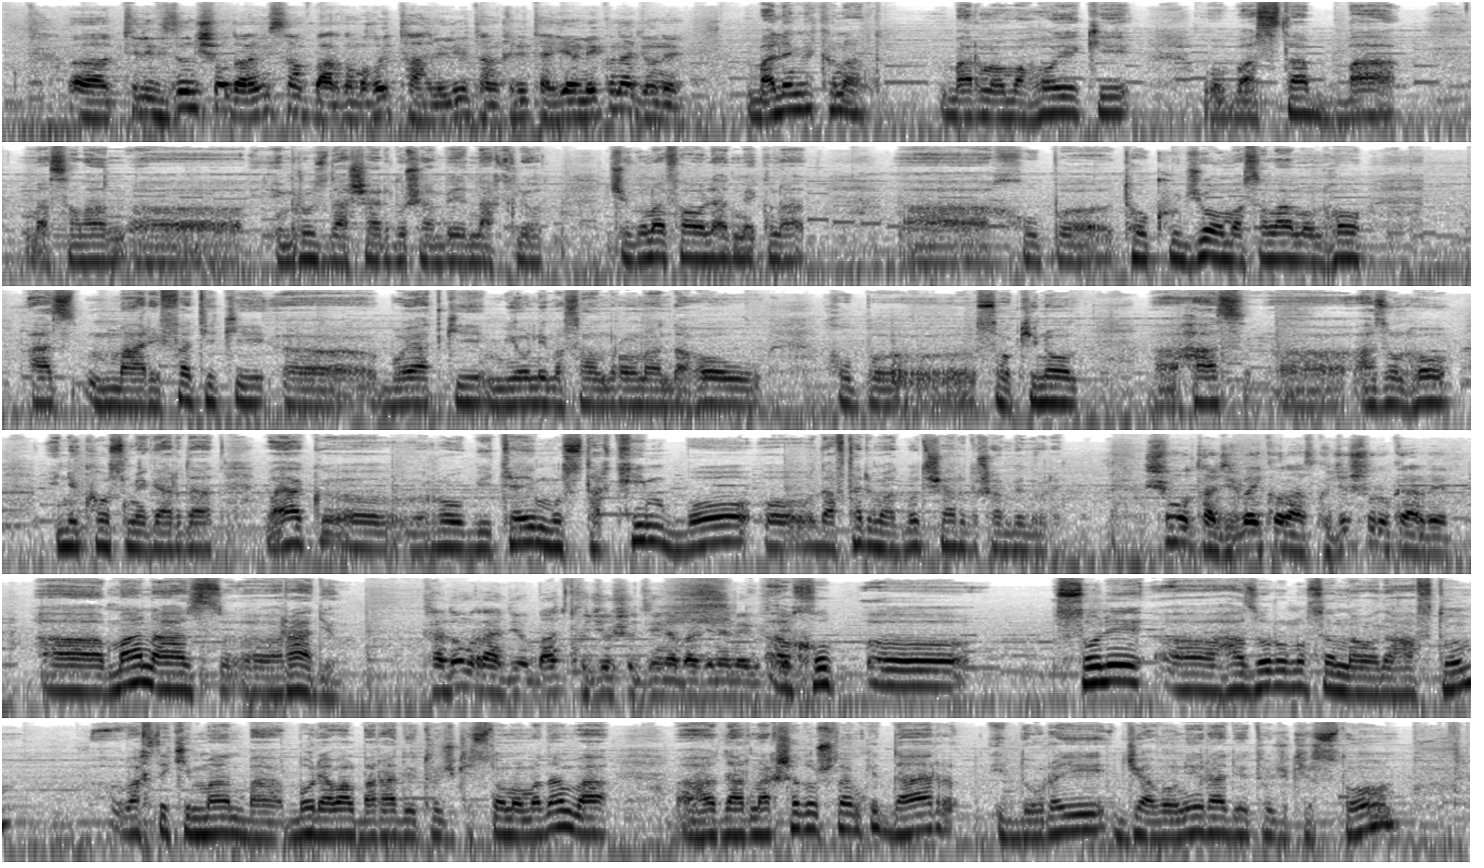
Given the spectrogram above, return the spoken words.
Телевизиони шумо дар ҳамин самт барномаҳои таҳлилию танқидӣ таҳия мекунад ё не? Бале мекунад. Барномаҳое ки вобаста ба масалан имрӯз дар шаҳри душанбе нақлиёт чӣ гуна фаъолият мекунад? Хуб то куҷо масалан онҳо аз маърифате ки бояд ки миёни масалан ронандаҳову хуб сокинон ҳаст аз онҳо инъикос мегардад ва як робитаи мустақим бо дафтари матбуоти шаҳри душанбе дорем. Шумо таҷрибаи кор аз куҷо шурӯъ кардед? Ман аз радио. Кадом радио? Баъд куҷо шуд зина ба зина мегуфтед хуб соли 1997 вақте ки ман ба бори аввал ба радиои тоҷикистон омадам ва дар нақша доштам ки дар идораи ҷавонии радиои тоҷикистон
